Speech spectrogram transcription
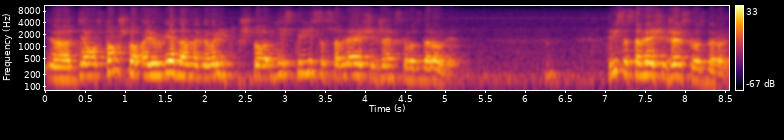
Э, дело в том, что аюрведа, она говорит, что есть три составляющих женского здоровья. Три составляющих женского здоровья.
